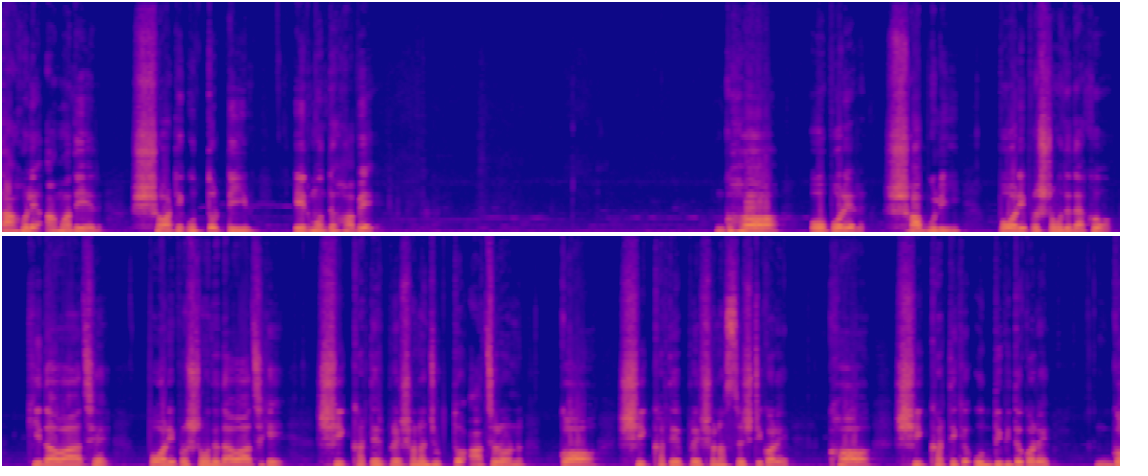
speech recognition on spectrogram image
তাহলে আমাদের সঠিক উত্তরটি এর মধ্যে হবে ঘ, ওপরের সবগুলি। পরে প্রশ্ন মধ্যে দেখো কি দেওয়া আছে? পরে প্রশ্ন মধ্যে দেওয়া আছে কি, শিক্ষার্থীর প্রেষণাযুক্ত আচরণ ক, শিক্ষার্থীর প্রেষণা সৃষ্টি করে, খ, শিক্ষার্থীকে উদ্দীপিত করে, গ,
